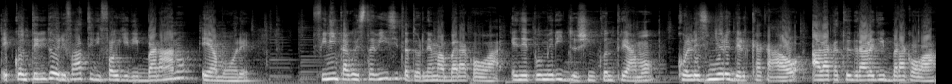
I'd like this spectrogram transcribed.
e contenitori fatti di foglie di banano e amore. Finita questa visita torniamo a Baracoa e nel pomeriggio ci incontriamo con le signore del cacao alla cattedrale di Baracoa.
